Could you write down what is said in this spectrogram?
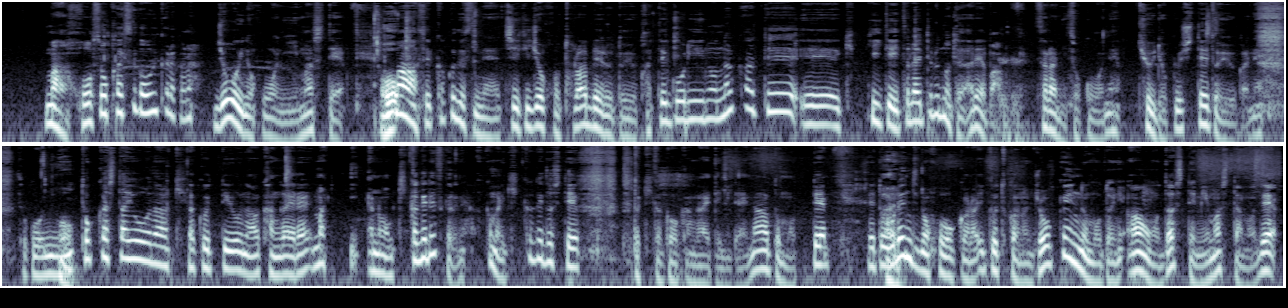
まあ放送回数が多いからかな、上位の方にいまして、お。まあせっかくですね、地域情報トラベルというカテゴリーの中で、えー聞いていただいているのであれば、さらにそこをね、注力してというかね、そこに特化したような企画っていうのは考えられ、まあ、いあの、きっかけですからね、あくまできっかけとして、ちょっと企画を考えてみたいなと思って、えっと、はい。オレンジの方からいくつかの条件のもとに案を出してみましたので、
